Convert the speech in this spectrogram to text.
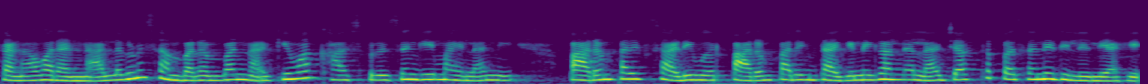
सणावारांना लग्न समारंभांना किंवा खास प्रसंगी महिलांनी पारंपरिक साडीवर पारंपरिक दागिने घालण्याला जास्त पसंती दिलेली आहे.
